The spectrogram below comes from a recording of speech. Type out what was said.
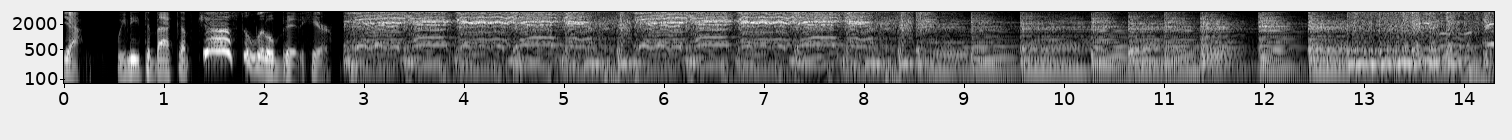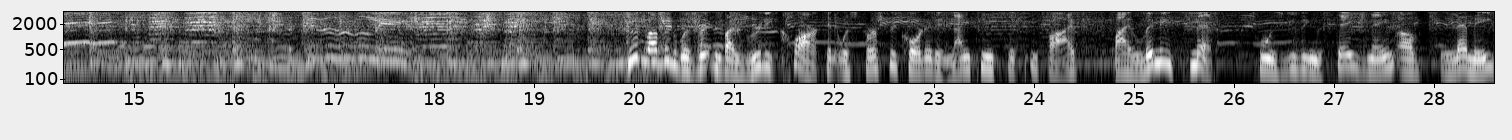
Yeah, we need to back up just a little bit here. Good Lovin' was written by Rudy Clark and it was first recorded in 1965 by Lemmy Smith, who was using the stage name of Lemme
